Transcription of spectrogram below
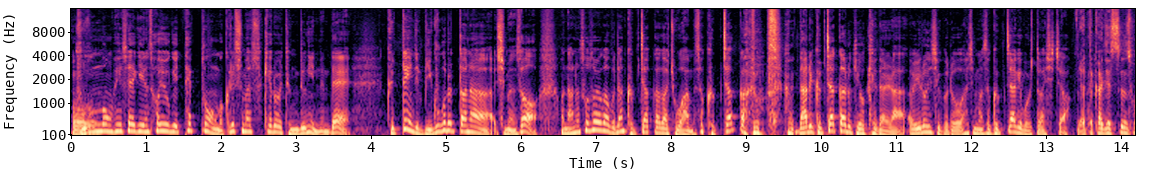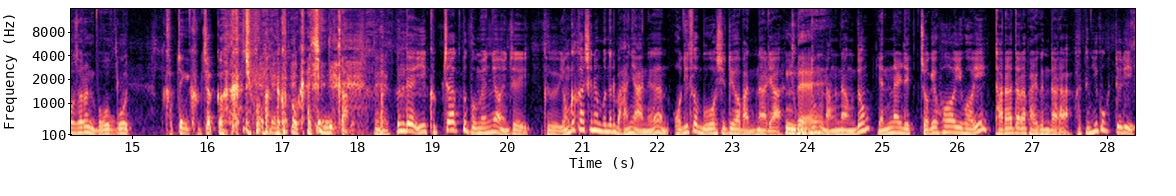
오. 구운몽, 회색인, 서유기, 태풍, 뭐 크리스마스 캐롤 등등이 있는데 그때 이제 미국으로 떠나시면서 어, 나는 소설가보단 극작가가 좋아하면서 극작가로 나를 극작가로 기억해달라 어, 이런 식으로 하시면서 극작에 몰두하시죠. 여태까지 쓴 소설은 뭐고 갑자기 극작가가 가지고 가십니까? 네, 근데 이 극작도 보면요, 이제 그 연극하시는 분들은 많이 아는 어디서 무엇이 되어 만나랴, 네. 둥둥 낭낭둥, 옛날 옛적의 허이 허이, 달아달아 밝은 달아 같은 희곡들이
